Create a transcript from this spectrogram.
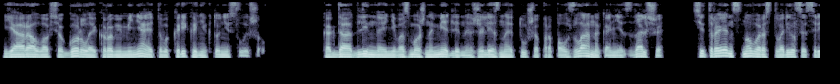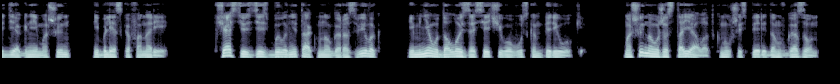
Я орал во все горло, и кроме меня этого крика никто не слышал. Когда длинная, невозможно медленная железная туша проползла, наконец, дальше, Ситроен снова растворился среди огней машин и блеска фонарей. К счастью, здесь было не так много развилок, и мне удалось засечь его в узком переулке. Машина уже стояла, ткнувшись передом в газон,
